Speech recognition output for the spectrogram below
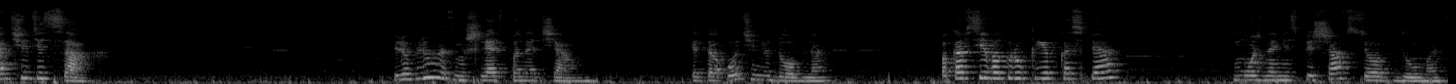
о чудесах. Люблю размышлять по ночам. Это очень удобно. Пока все вокруг крепко спят, можно не спеша все обдумать.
